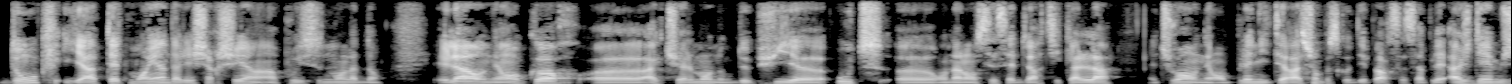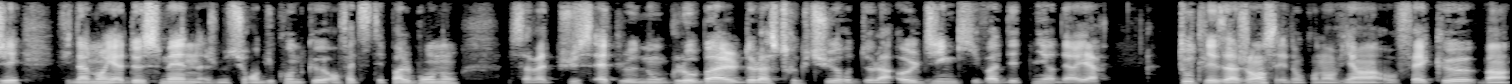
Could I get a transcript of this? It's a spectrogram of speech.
Donc, il y a peut-être moyen d'aller chercher un, positionnement là-dedans. Et là, on est encore euh, actuellement, donc depuis euh, août, euh, on a lancé cette verticale-là. Et tu vois, on est en pleine itération parce qu'au départ, ça s'appelait HDMG. Finalement, il y a deux semaines, je me suis rendu compte que en fait, c'était pas le bon nom. Ça va plus être le nom global de la structure, de la holding qui va détenir derrière toutes les agences. Et donc, on en vient au fait que, ben,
